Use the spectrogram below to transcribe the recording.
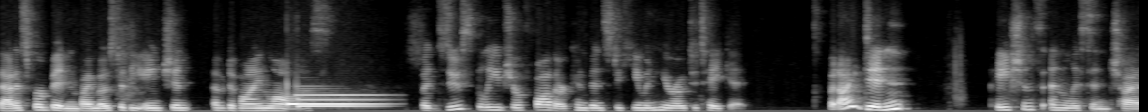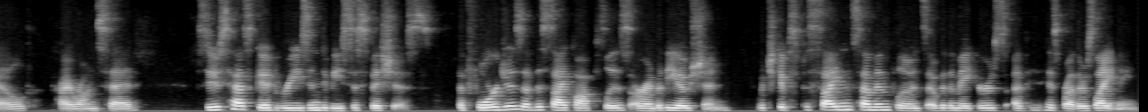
That is forbidden by most of the ancient of divine laws. But Zeus believes your father convinced a human hero to take it. But I didn't, Patience and listen, child, Chiron said. Zeus has good reason to be suspicious. The forges of the Cyclopses are under the ocean, which gives Poseidon some influence over the makers of his brother's lightning.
